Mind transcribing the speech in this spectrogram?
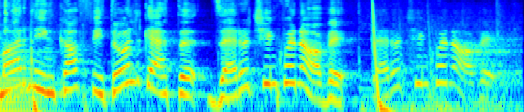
Morning Coffee Talk 059 059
